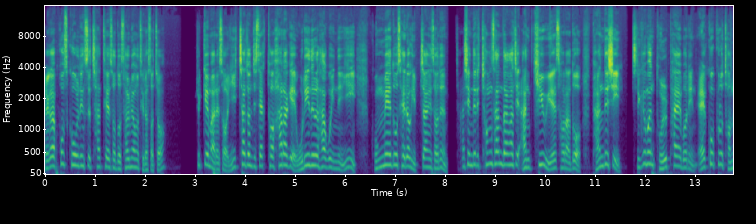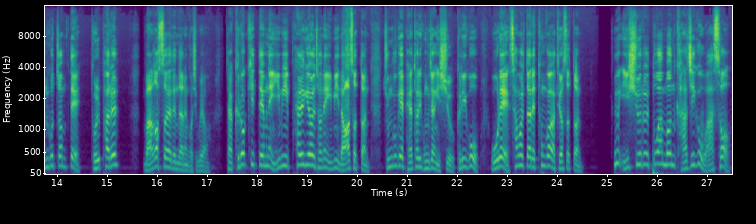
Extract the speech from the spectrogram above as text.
제가 포스코 홀딩스 차트에서도 설명을 드렸었죠. 쉽게 말해서 2차 전지 섹터 하락에 올인을 하고 있는 이 공매도 세력 입장에서는 자신들이 청산당하지 않기 위해서라도 반드시 지금은 돌파해버린 에코프로 전고점대 돌파를 막았어야 된다는 것이고요. 자, 그렇기 때문에 이미 8개월 전에 이미 나왔었던 중국의 배터리 공장 이슈, 그리고 올해 3월 달에 통과가 되었었던 그 이슈를 또 한 번 가지고 와서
